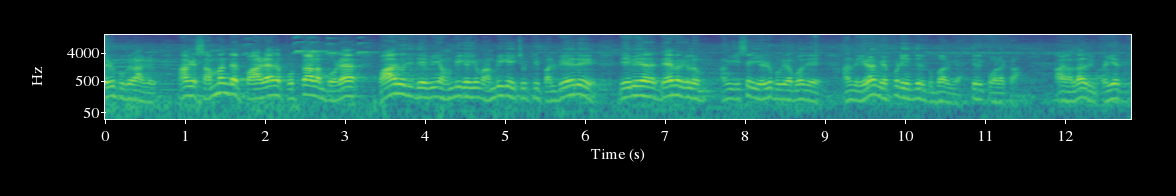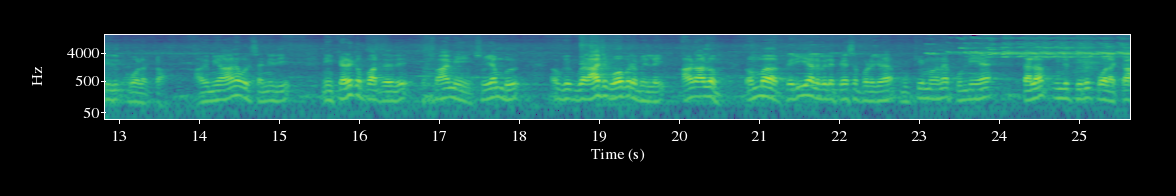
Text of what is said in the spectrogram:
எழுப்புகிறார்கள். ஆக சம்பந்தர் பாட அந்த பொத்தாளம் போட பார்வதி தேவியும் அம்பிகையும் அம்பிகையை சுற்றி பல்வேறு தேவிய தேவர்களும் அங்கே இசை எழுப்புகிற போது அந்த இடம் எப்படி இருந்திருக்கும் பாருங்கள் திருக்கோலக்கா. அதனால தான் அதுக்கு பெயர் திருக்கோலக்கா. அருமையான ஒரு சந்நிதி. நீங்கள் கிழக்கு பார்த்தது சுவாமி சுயம்பு ராஜகோபுரம் இல்லை. ஆனாலும் ரொம்ப பெரிய அளவில் பேசப்படுகிற முக்கியமான புண்ணிய தலம் இந்த திருக்கோலக்கா.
